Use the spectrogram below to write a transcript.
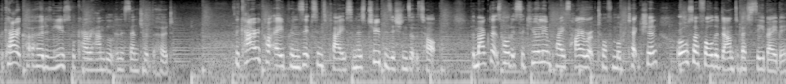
The carry cot hood is a useful carry handle in the centre of the hood. The carry cot apron zips into place and has two positions at the top. The magnets hold it securely in place higher up to offer more protection or also folded down to better see baby.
